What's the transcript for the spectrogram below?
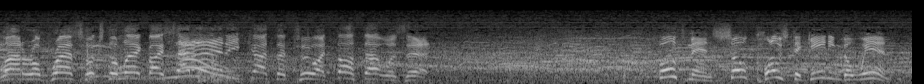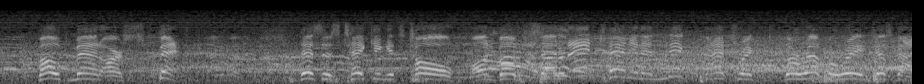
Lateral press hooks the leg by Saturn, and he got the two. I thought that was it. Both men so close to gaining the win. Both men are spent. This is taking its toll on both Saturn and Kanyon and Nick Patrick, the referee, just got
